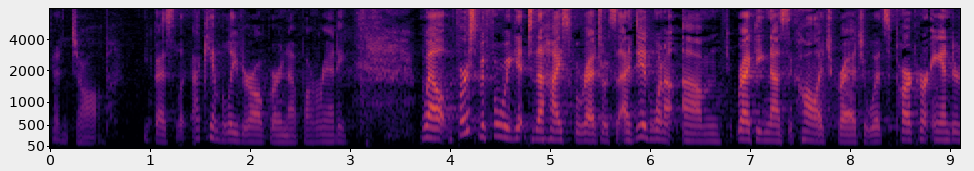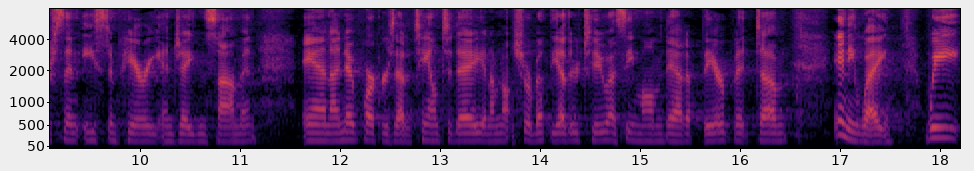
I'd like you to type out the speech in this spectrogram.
Good job. You guys look, I can't believe you're all grown up already. Well, first, before we get to the high school graduates, I did want to um, recognize the college graduates Parker Anderson, Easton Perry, and Jaden Simon. And I know Parker's out of town today, and I'm not sure about the other two. I see mom and dad up there. But um, anyway, we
